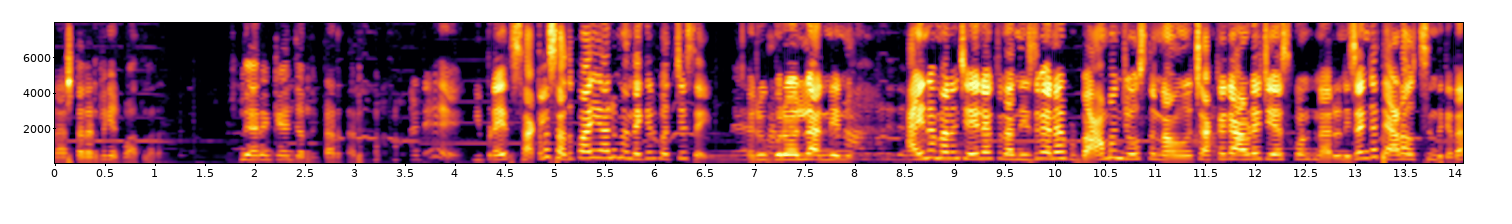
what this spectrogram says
రెస్టారెంట్లకు వెళ్ళిపోతున్నారు. నేను ఇంకేం చెందుకు పెడతాను. అంటే ఇప్పుడైతే సకల సదుపాయాలు మన దగ్గరకు వచ్చేసాయి. రుబ్బురోళ్ళు అన్ని అయినా మనం చేయలేకపోతే అది నిజమేనా? ఇప్పుడు బామ్మని చూస్తున్నాము చక్కగా ఆవిడే చేసుకుంటున్నారు. నిజంగా తేడా వచ్చింది కదా?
